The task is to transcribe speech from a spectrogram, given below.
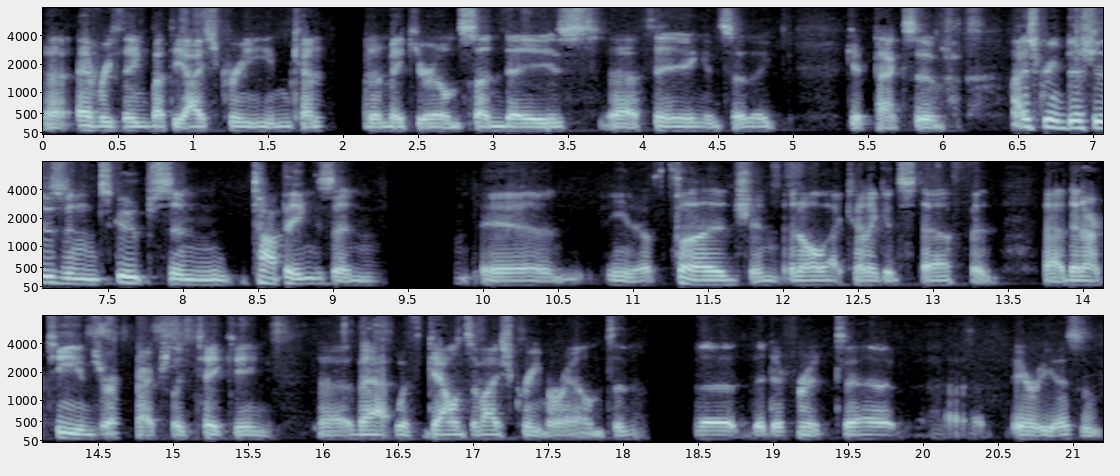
everything but the ice cream, kind of make your own sundaes thing, and so they get packs of ice cream dishes and scoops and toppings and and you know fudge and, and all that kind of good stuff and uh, then our teams are actually taking uh, that with gallons of ice cream around to the the different uh, uh, areas, and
